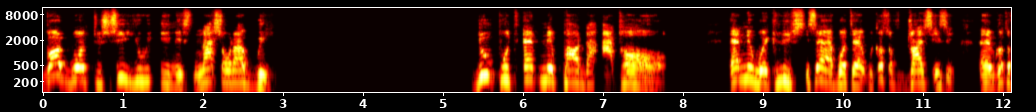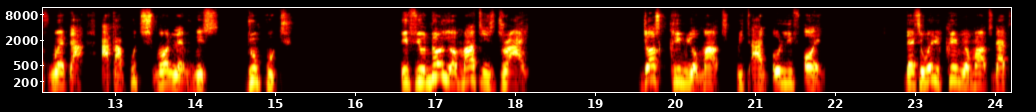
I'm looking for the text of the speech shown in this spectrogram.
God wants to see you in his natural way. Don't put any powder at all. Any wet leaves. He said, but uh, because of dry season, uh, because of weather, I can put small leaves. Don't put. If you know your mouth is dry, just cream your mouth with an olive oil. There's a way you cream your mouth that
